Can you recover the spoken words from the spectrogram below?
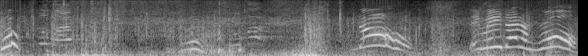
Woo! Ooh. No! They made that a rule.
